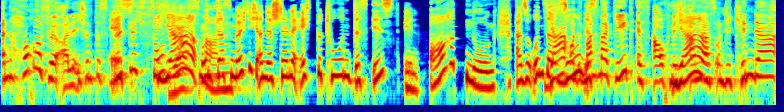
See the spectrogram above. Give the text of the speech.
ein Horror für alle? Ich finde das Es- wirklich so Ja, krass, Mann. und das möchte ich an der Stelle echt betonen, das ist in Ordnung. Also unser ja, Sohn und ist manchmal geht es auch nicht Ja. anders und die Kinder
